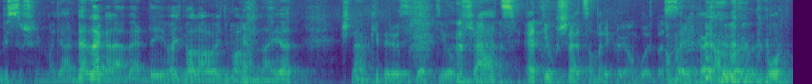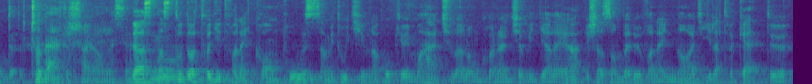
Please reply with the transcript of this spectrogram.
biztos, hogy magyar, de legalább erdélyi, vagy valahogy valonnan jött. És nem kiderült, hogy etióp srác. etióp srác amerikai angolt beszél. Amerikai angolt, csodálatosan jól beszél. De azt, azt tudod, hogy itt van egy kampusz, amit úgy hívnak oké, hogy Mahácsilalon Konrad Vigyeleje, és azon belül van egy nagy, illetve kettő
